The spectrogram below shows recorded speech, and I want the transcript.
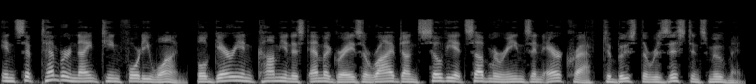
In September 1941, Bulgarian communist émigrés arrived on Soviet submarines and aircraft to boost the resistance movement.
